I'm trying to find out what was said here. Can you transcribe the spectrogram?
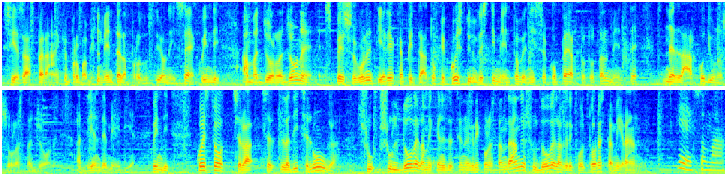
si esaspera anche probabilmente la produzione in sé, quindi a maggior ragione spesso e volentieri è capitato che questo investimento venisse coperto totalmente nell'arco di una sola stagione, aziende medie. Quindi questo ce la, ce la dice lunga su, sul dove la meccanizzazione agricola sta andando e su dove l'agricoltore sta mirando. E insomma,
